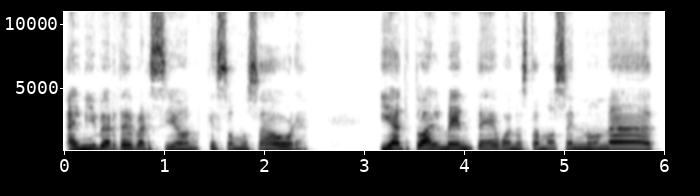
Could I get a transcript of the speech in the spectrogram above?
al nivel de versión que somos ahora. Y actualmente, bueno, estamos en una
